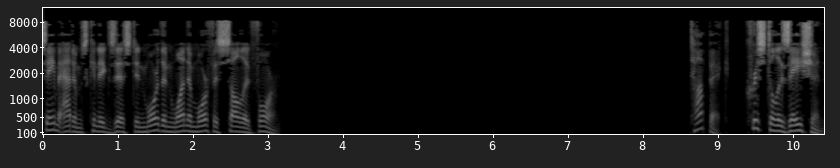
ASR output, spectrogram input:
same atoms can exist in more than one amorphous solid form. Crystallization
